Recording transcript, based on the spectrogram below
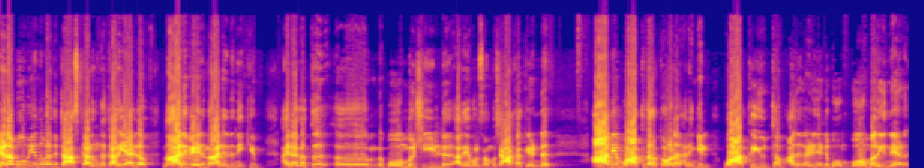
രണഭൂമി എന്ന് പറഞ്ഞ ടാസ്ക്കാണ് നിങ്ങൾക്ക് അറിയാമല്ലോ നാല് പേര് നാല് ഇത് നിൽക്കും. അതിനകത്ത് ബോംബ് ഷീൽഡ് അതേപോലെ സംഭവം ചാക്കൊക്കെ ഉണ്ട്. ആദ്യം വാക്ക് തർക്കമാണ് അല്ലെങ്കിൽ വാക്ക് യുദ്ധം അത് കഴിഞ്ഞിട്ട് ബോംബ് ബോംബ് എറിയുന്നതാണ്.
